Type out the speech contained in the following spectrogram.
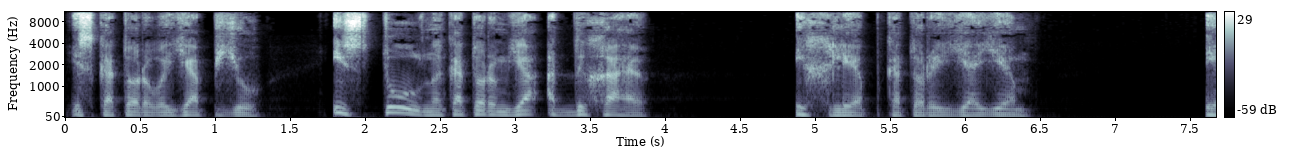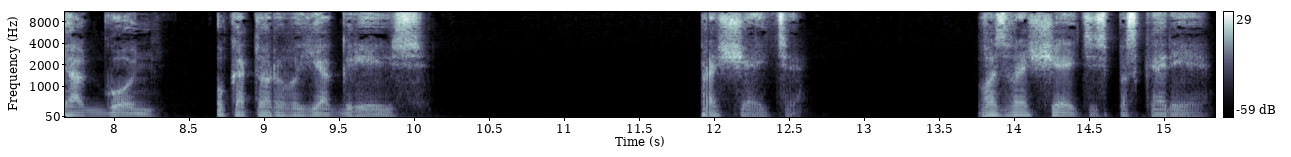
из которого я пью, и стул, на котором я отдыхаю, и хлеб, который я ем, и огонь, у которого я греюсь. Прощайте. Возвращайтесь поскорее.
